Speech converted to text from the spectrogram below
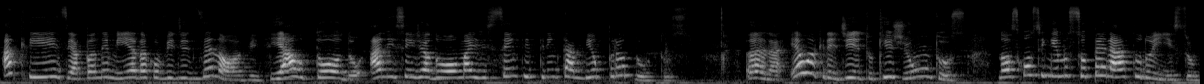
à crise, à pandemia da Covid-19. E ao todo, a Nissin já doou mais de 130 mil produtos. Ana, eu acredito que juntos nós conseguimos superar tudo isso.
